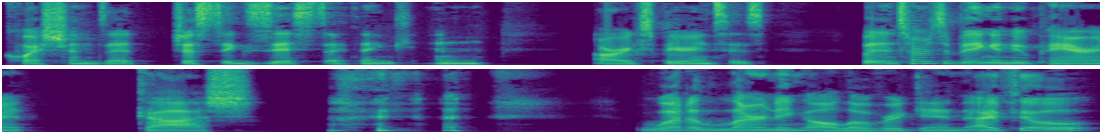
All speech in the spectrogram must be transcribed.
questions that just exist, I think, in our experiences. But in terms of being a new parent, gosh, what a learning all over again. I feel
